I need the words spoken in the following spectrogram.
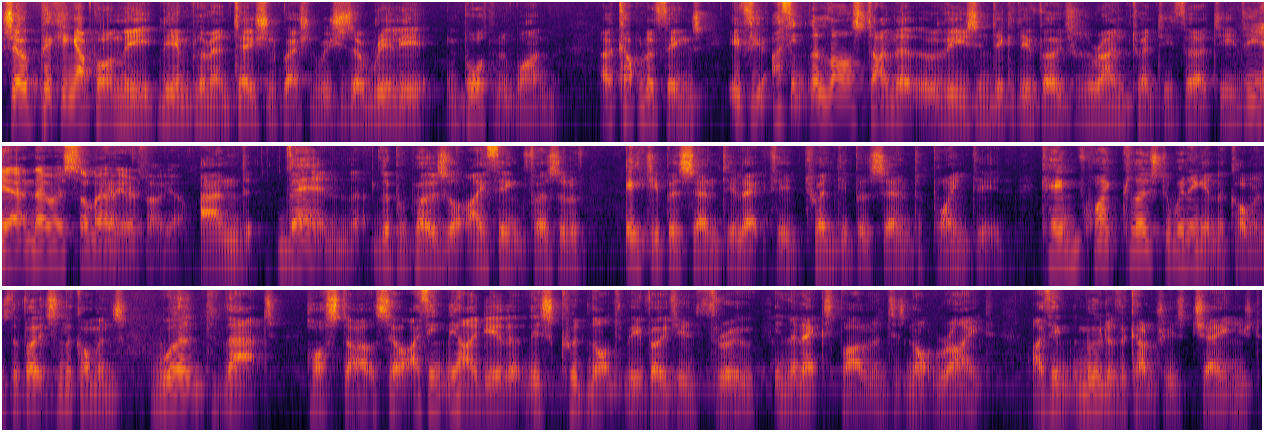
So, picking up on the, the implementation question, which is a really important one, a couple of things. If you, I think the last time that these indicative votes was around 2013. Yeah, and there was some earlier yeah. as well. Yeah. And then the proposal, I think, for sort of 80% elected, 20% appointed, came quite close to winning in the Commons. The votes in the Commons weren't that hostile. So I think the idea that this could not be voted through in the next Parliament is not right. I think the mood of the country has changed.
